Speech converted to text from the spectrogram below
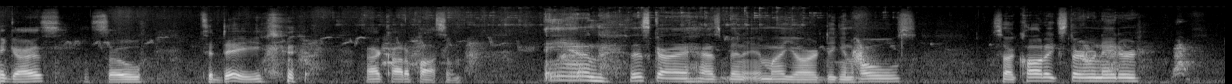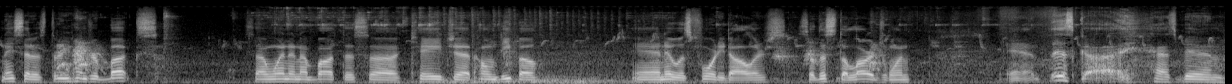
Hey guys, so today I caught a possum. And this guy has been in my yard digging holes. So I called exterminator and they said it was 300 bucks. So I went and I bought this uh, cage at Home Depot and it was $40 so this is the large one. And this guy has been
